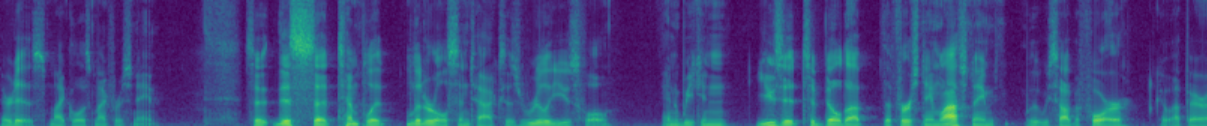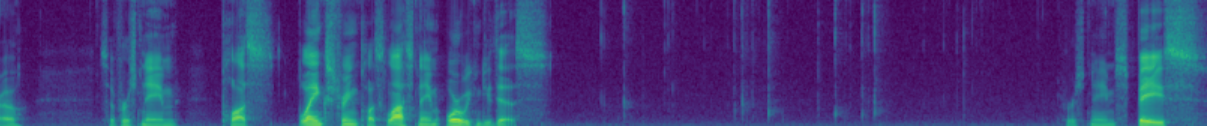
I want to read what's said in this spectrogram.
there it is. Michael is my first name. So this uh, template literal syntax is really useful, and we can use it to build up the first name, last name that we saw before. Go up arrow. So first name plus blank string plus last name, or we can do this. First name space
